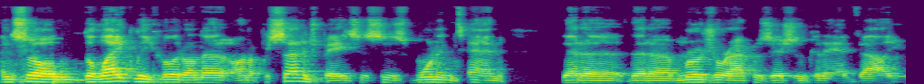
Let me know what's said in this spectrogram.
And so the likelihood on a, on a percentage basis is one in 10 that a, that a merger or acquisition could add value.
